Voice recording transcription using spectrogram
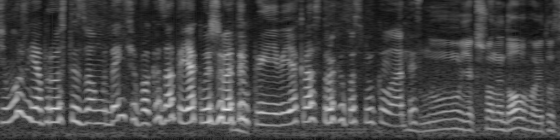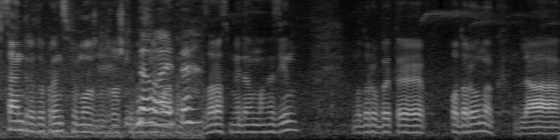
Чи можу я провести з вами день, щоб показати, як ви живете в Києві? Якраз трохи поспілкуватись. Ну, якщо недовго і тут в центрі, то в принципі можна трошки познімати. Давайте. Зараз ми йдемо в магазин. Буду робити подарунок для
